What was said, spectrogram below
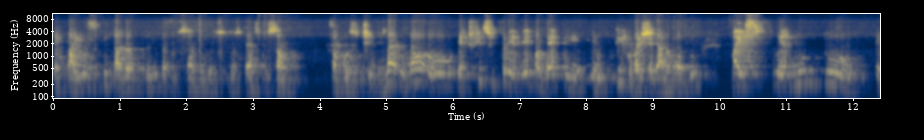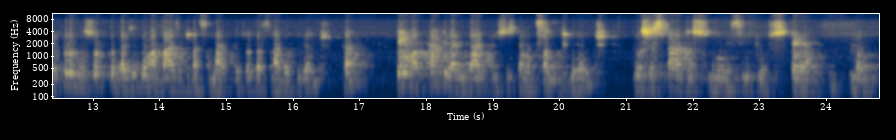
Tem países que está dando 30% dos, dos testes são, são positivos. Né? Então, o, é difícil prever quando é que o pico vai chegar no Brasil, mas é muito é promissor, porque o Brasil tem uma base de vacinadas, pessoas vacinadas grande, né? tem uma capilaridade do sistema de saúde grande, nos estados municípios, é, não,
